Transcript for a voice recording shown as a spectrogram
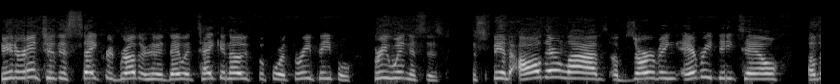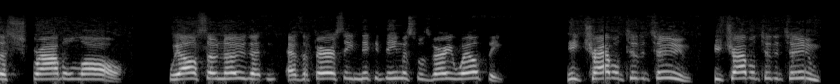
To enter into this sacred brotherhood, they would take an oath before three people, three witnesses, to spend all their lives observing every detail of the scribal law. We also know that as a Pharisee, Nicodemus was very wealthy. He traveled to the tomb. He traveled to the tomb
